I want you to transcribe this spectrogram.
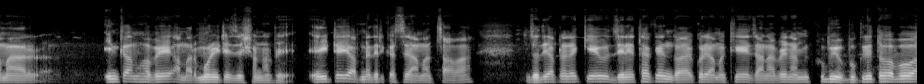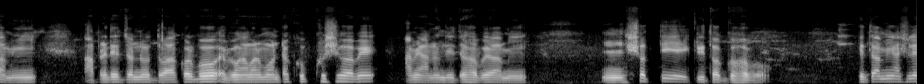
আমার ইনকাম হবে, আমার মনিটাইজেশন হবে। এইটাই আপনাদের কাছে আমার চাওয়া। যদি আপনারা কেউ জেনে থাকেন, দয়া করে আমাকে জানাবেন। আমি খুবই উপকৃত হব, আমি আপনাদের জন্য দোয়া করব এবং আমার মনটা খুব খুশি হবে, আমি আনন্দিত হব, আমি সত্যি কৃতজ্ঞ হব। কিন্তু আমি আসলে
